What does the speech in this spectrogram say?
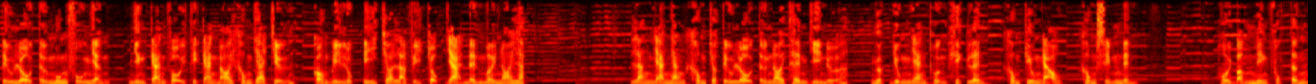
Tiểu lộ tử muốn phủ nhận, nhưng càng vội thì càng nói không ra chữ, còn bị lục ý cho là vì chột dạ nên mới nói lắp. Lăng nhã ngăn không cho tiểu lộ tử nói thêm gì nữa, ngước dung nhan thuần khiết lên, không kiêu ngạo, không xỉm nịnh. Hồi bẩm niên phúc tấn,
